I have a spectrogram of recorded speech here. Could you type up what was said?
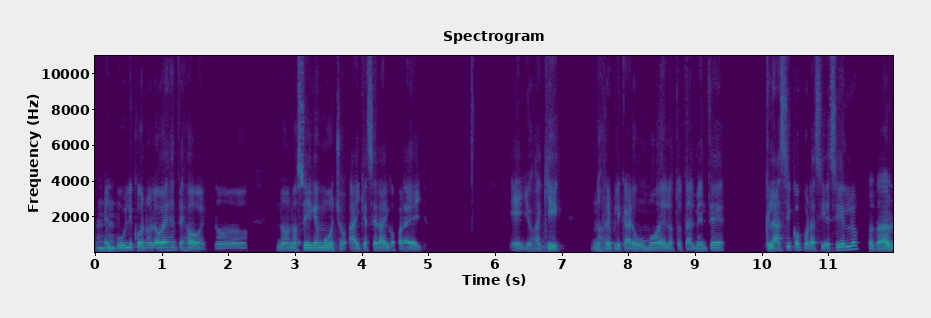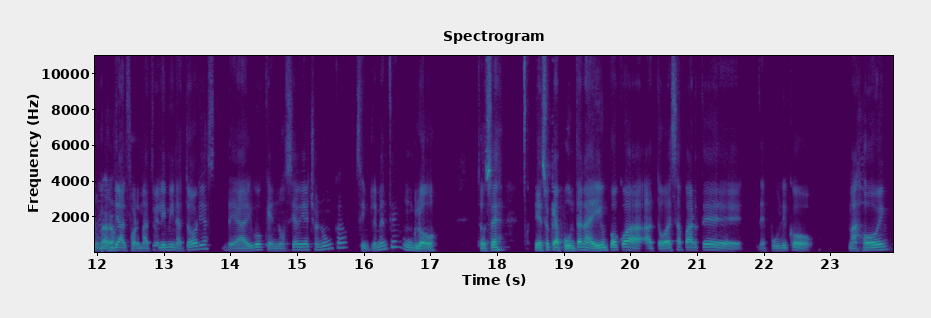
El público no lo ve gente joven, no, no, no siguen mucho, hay que hacer algo para ellos. Ellos aquí nos replicaron un modelo totalmente clásico, por así decirlo, Total, con un mundial formato eliminatorias de algo que no se había hecho nunca, simplemente un globo. Entonces, pienso que apuntan ahí un poco a, toda esa parte de, público más joven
